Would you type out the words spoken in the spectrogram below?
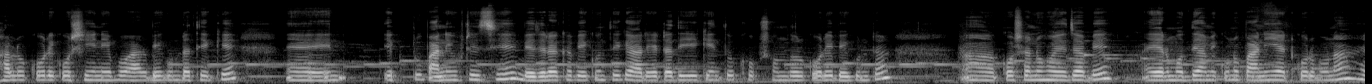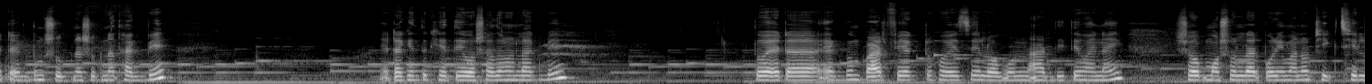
ভালো করে কষিয়ে নেব। আর বেগুনটা থেকে একটু পানি উঠেছে বেজে রাখা বেগুন থেকে। আর এটা দিয়ে কিন্তু খুব সুন্দর করে বেগুনটা কষানো হয়ে যাবে। এর মধ্যে আমি কোনো পানি অ্যাড করব না, এটা একদম শুকনো শুকনো থাকবে। এটা কিন্তু খেতে অসাধারণ লাগবে। তো এটা একদম পারফেক্ট হয়েছে, লবণ আর দিতে হয় নাই। সব মশলার পরিমাণও ঠিক ছিল।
